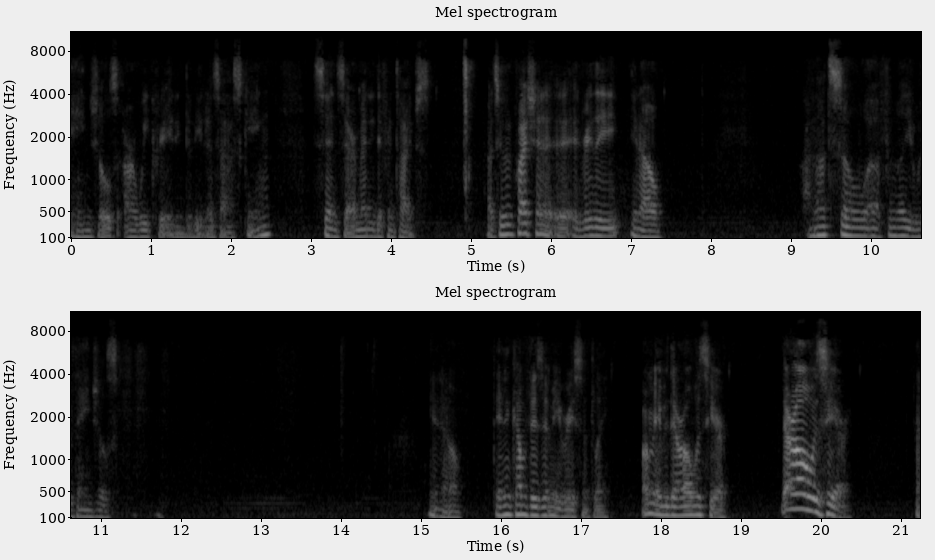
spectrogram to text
angels are we creating? Davida is asking, since there are many different types. That's a good question. It, it really, you know, I'm not so uh, familiar with angels. You know, they didn't come visit me recently. Or maybe they're always here. They're always here.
